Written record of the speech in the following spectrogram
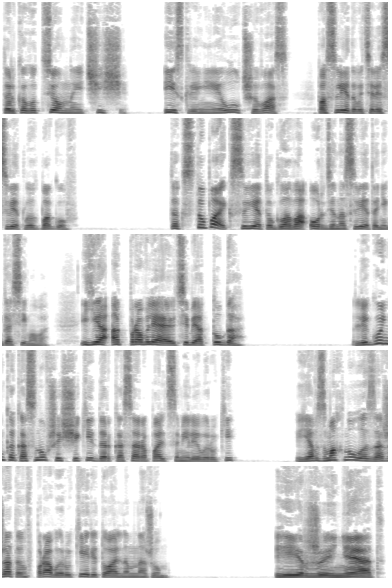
Только вот темные чище, искренние и лучше вас последователи светлых богов. Так ступай к свету, глава Ордена Света Негасимого. Я отправляю тебя туда. Легонько коснувшись щеки Даркасара пальцами левой руки, я взмахнула зажатым в правой руке ритуальным ножом. «Иржи, нет!»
